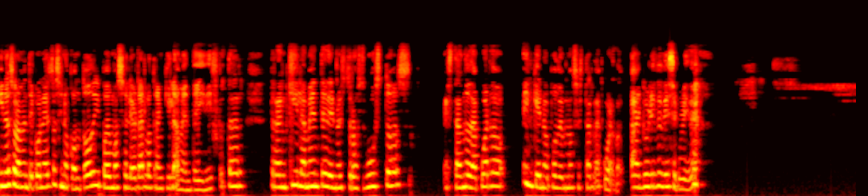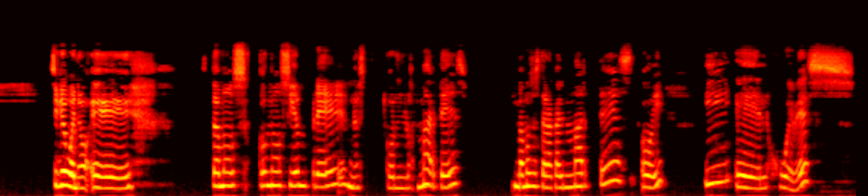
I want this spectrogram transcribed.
Y no solamente con esto, sino con todo y podemos celebrarlo tranquilamente y disfrutar tranquilamente de nuestros gustos, estando de acuerdo en que no podemos estar de acuerdo. Agreed or disagreed. Así que bueno, eh, estamos como siempre con los martes. Vamos a estar acá el martes hoy y el jueves.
